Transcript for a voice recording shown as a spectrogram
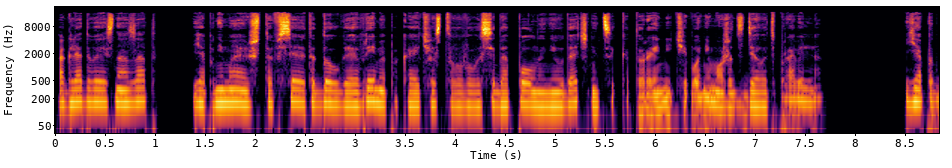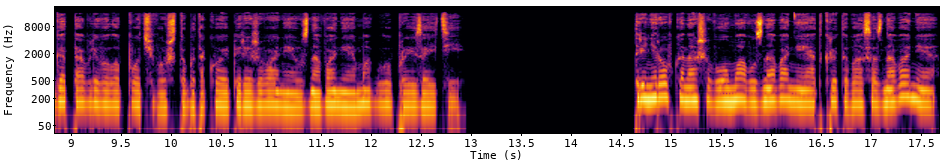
Оглядываясь назад, я понимаю, что все это долгое время, пока я чувствовала себя полной неудачницей, которая ничего не может сделать правильно, я подготавливала почву, чтобы такое переживание и узнавание могло произойти. Тренировка нашего ума в узнавании открытого осознавания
